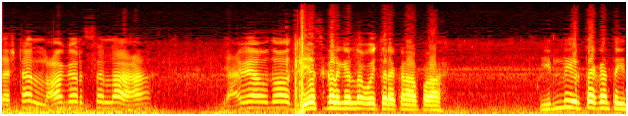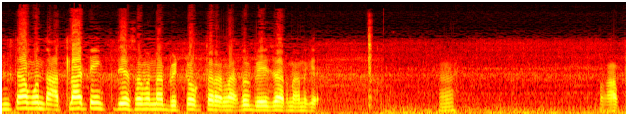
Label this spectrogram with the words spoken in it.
ಒಂದಷ್ಟ ಲಾಗರ್ಸ್ ಎಲ್ಲ ಯಾವ್ಯಾವುದೋ ದೇಶಗಳಿಗೆಲ್ಲ ಹೋಯ್ತಾರೆ ಕಣಪ್ಪ. ಇಲ್ಲಿ ಇರ್ತಕ್ಕಂಥ ಇಂಥ ಒಂದು ಅಥ್ಲಾಟಿಕ್ ದೇಶವನ್ನ ಬಿಟ್ಟು ಹೋಗ್ತಾರಲ್ಲ, ಅದು ಬೇಜಾರು ನನಗೆ. ಹಾಂ? ಪಾಪ.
